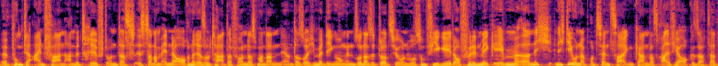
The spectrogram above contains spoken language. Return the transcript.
äh, Punkte einfahren anbetrifft. Und das ist dann am Ende auch ein Resultat davon, dass man dann unter solchen Bedingungen in so einer Situation, wo es um viel geht, auch für den Mick eben äh, nicht, nicht die 100 Prozent zeigen kann. Was Ralf ja auch gesagt hat,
